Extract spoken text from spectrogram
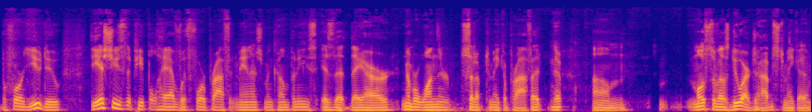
before you do. The issues that people have with for profit management companies is that they are number one they're set up to make a profit. Yep. Most of us do our jobs to make a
